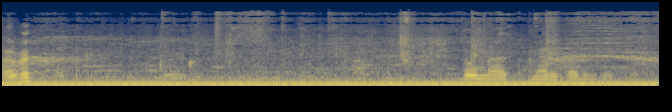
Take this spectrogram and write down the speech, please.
अलविद दो मैं मैं रिकॉर्डिंग करता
